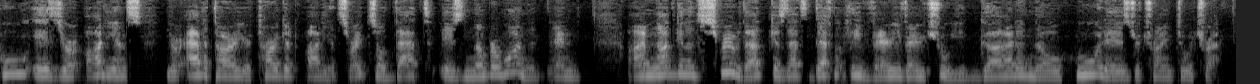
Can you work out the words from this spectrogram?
who is your audience your avatar your target audience right? So that is number one and I'm not going to disagree with that because that's definitely very very true. You gotta know who it is you're trying to attract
